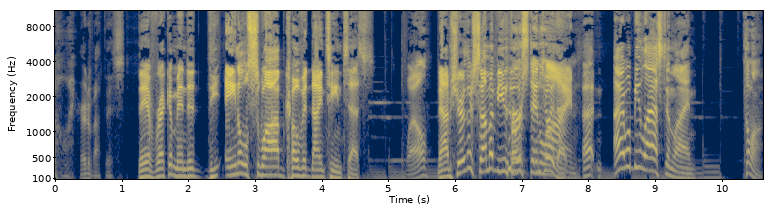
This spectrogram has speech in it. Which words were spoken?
Oh, I heard about this. They have recommended the anal swab COVID nineteen test. Well, Now I'm sure there's some of you who First in line. Uh, I will be last in line. come on.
